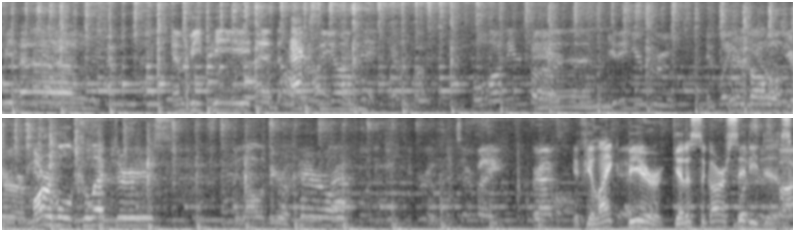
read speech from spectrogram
we have collectors and all of your apparel. If you like beer, get a Cigar City disc.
